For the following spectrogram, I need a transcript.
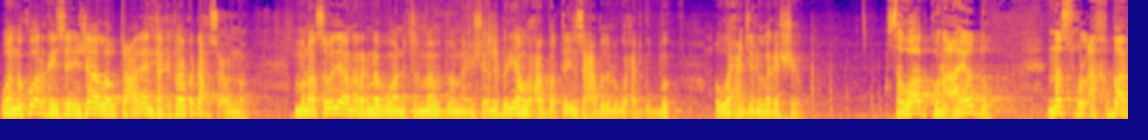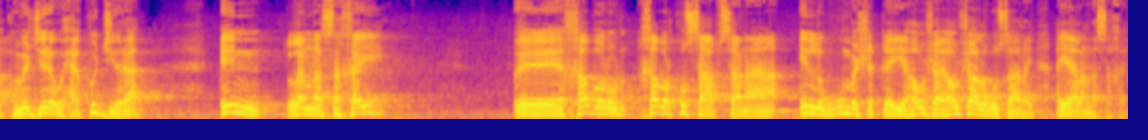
waadna ku arkaysaa insha allahu tacala intaan kitaabka dhex soconno. Munaasabadii aan aragnaba waanu tilmaami doonaa insha alla baryahan waxaa batay in saxaabada lagu xadgudbo oo waxaan jirin laga sheego. Sawaabkuna aayaddu naskhul akhbaar kuma jira waxaa ku jira in la nasakhay khabar ku saabsanaa in lagugu mashaqeeye hawshaa hawshaa lagu saaray ayaa la nasakhay.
